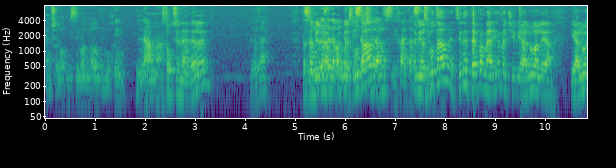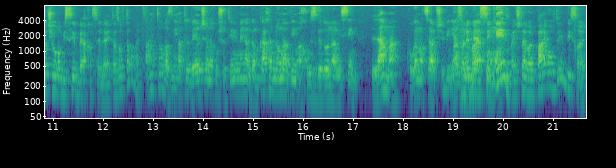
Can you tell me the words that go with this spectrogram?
הן משלמות מיסים מאוד מאוד נמוכים. למה? אז אתה רוצה שנענה להם? בוודאי. הם- כזה דבר, הם בתפיסה. שלנו, סליחה, את הם העסקים. יעזבו את הארץ. הנה, טבע מאיימת שאם יעלו עליה, יעלו את שיעור המיסים ביחס אליה, היא תעזוב את הארץ. אה, טוב, אז נראה לבאר שאנחנו שותים ממנה, גם ככה הם לא מהווים אחוז גדול מהמיסים. למה קורה מצב שבניין אבל הם מעסיקים, יש להם אלפיים עובדים בישראל.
